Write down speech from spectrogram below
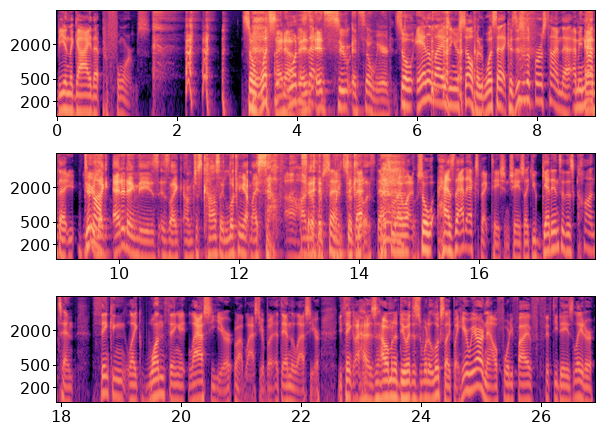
being the guy that performs. So what's I know. what is it's, that? It's so, it's so weird. So analyzing yourself and what's that? Because this is the first time that I mean, not And, that you, dude, you're not, like editing these is like I'm just constantly looking at myself. A hundred percent. So that that's what I want. So has that expectation changed? Like you get into this content thinking like one thing last year, well, not last year, but at the end of last year, you think "Ah, this is how I'm going to do it. This is what it looks like. But here we are now, 45, 50 days later.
